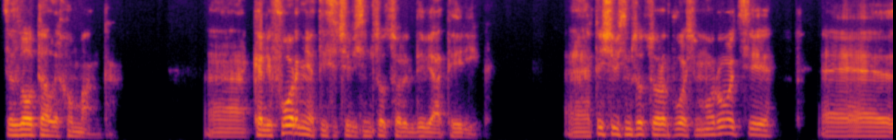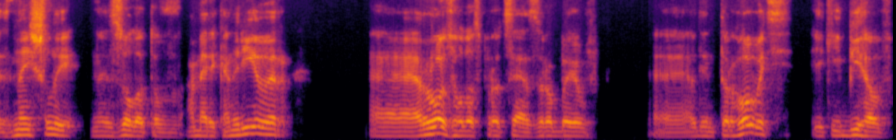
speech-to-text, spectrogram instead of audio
Це золота лихоманка. Е, Каліфорнія, 1849 рік. Е, В 1848 році знайшли золото в American River. Розголос про це зробив один торговець, який бігав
